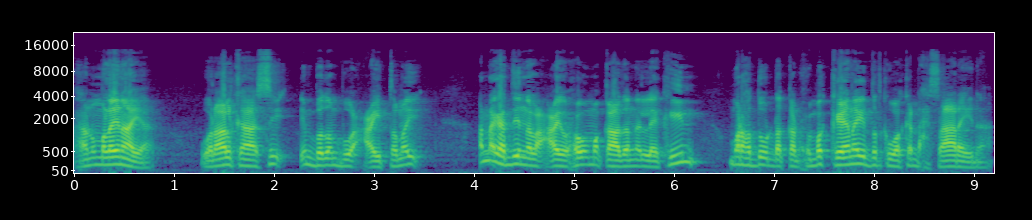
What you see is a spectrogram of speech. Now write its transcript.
waxaan u malaynayaa walaalkaasi in badan buu caytamay. Annaga haddii nala cayo waxba uma qaadana laakiin mar hadduu dhaqan xumo keenay dadka waa ka dhex saaraynaa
